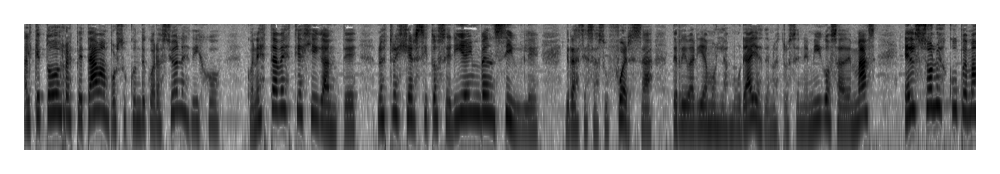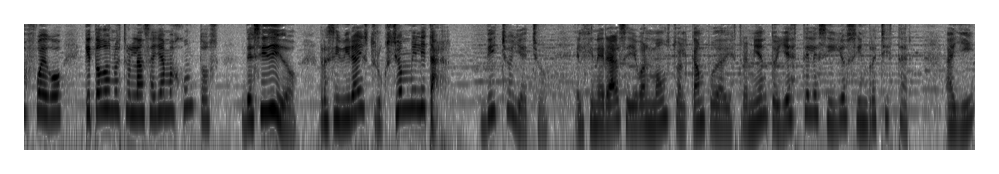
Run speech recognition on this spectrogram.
al que todos respetaban por sus condecoraciones dijo con esta bestia gigante, nuestro ejército sería invencible. Gracias a su fuerza, derribaríamos las murallas de nuestros enemigos. Además, él solo escupe más fuego que todos nuestros lanzallamas juntos. Decidido, recibirá instrucción militar. Dicho y hecho, el general se llevó al monstruo al campo de adiestramiento y éste le siguió sin rechistar. Allí,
